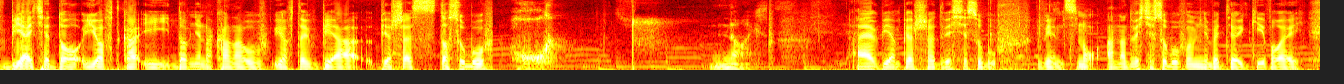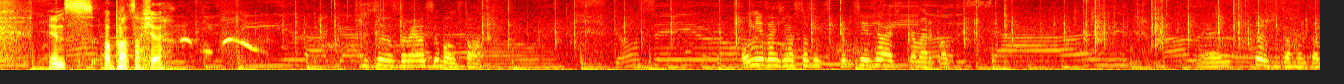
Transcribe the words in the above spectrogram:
wbijajcie do Joftka i do mnie na kanał. Joftek wbija pierwsze 100 subów, Nice. a ja wbijam pierwsze 200 subów, więc no, a na 200 subów u mnie będzie giveaway, więc opłaca się. Wszyscy zostawiają suba ustawa. U mnie zaś na 100 subskrypcji jest live z kamerką. Więc też zachęcam.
